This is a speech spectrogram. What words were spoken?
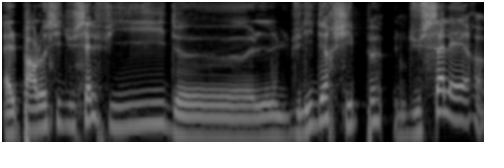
Elle parle aussi du selfie, du leadership, du salaire,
